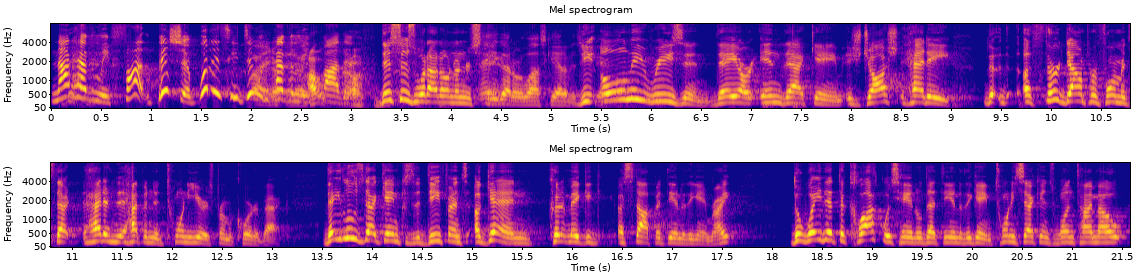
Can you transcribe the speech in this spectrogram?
Not Heavenly Father. Bishop, what is he doing, All right, all right, Heavenly all right. Father? Oh, this is what I don't Now you got Orlovsky out of his The chair. only reason they are in that game is Josh had a a third down performance that hadn't happened in 20 years from a quarterback. They lose that game because the defense again couldn't make a, a stop at the end of the game, right? The way that the clock was handled at the end of the game, 20 seconds, one timeout,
